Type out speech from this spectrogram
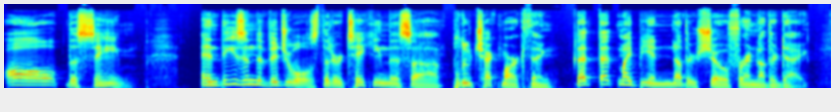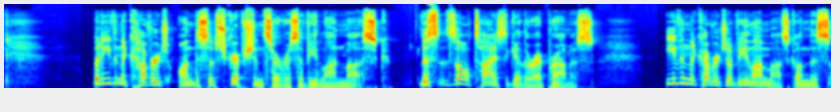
all the same. And these individuals that are taking this uh, blue check mark thing, that that might be another show for another day. But even the coverage on the subscription service of Elon Musk, this, this all ties together, I promise. Even the coverage of Elon Musk on this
